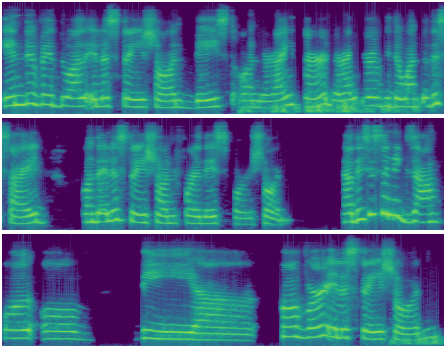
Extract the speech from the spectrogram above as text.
individual illustration based on the writer. The writer will be the one to decide on the illustration for this portion. Now, this is an example of the uh, cover illustration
